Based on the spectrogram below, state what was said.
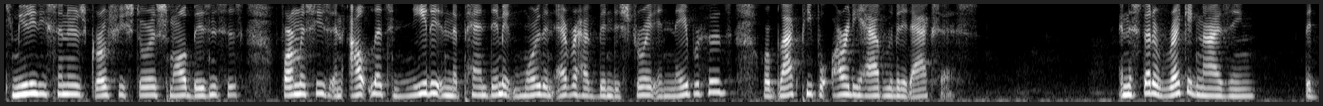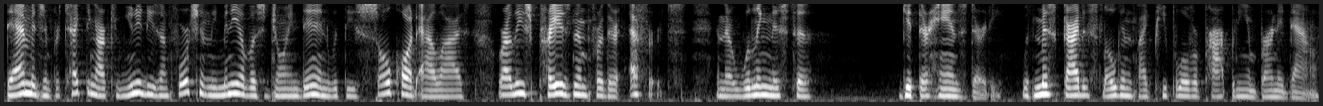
Community centers, grocery stores, small businesses, pharmacies, and outlets needed in the pandemic more than ever have been destroyed in neighborhoods where black people already have limited access. And instead of recognizing the damage and protecting our communities, unfortunately, many of us joined in with these so called allies, or at least praised them for their efforts and their willingness to get their hands dirty with misguided slogans like people over property and burn it down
